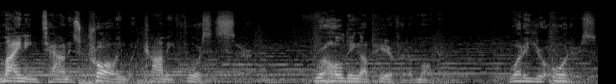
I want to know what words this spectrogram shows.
Mining town is crawling with commie forces, sir. We're holding up here for the moment. What are your orders?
